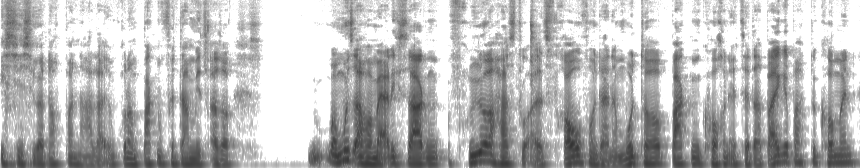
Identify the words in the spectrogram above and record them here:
Ich sehe es sogar noch banaler. Im Grunde Backen für Dummies. Also, man muss einfach mal ehrlich sagen, früher hast du als Frau von deiner Mutter Backen, Kochen et cetera beigebracht bekommen.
